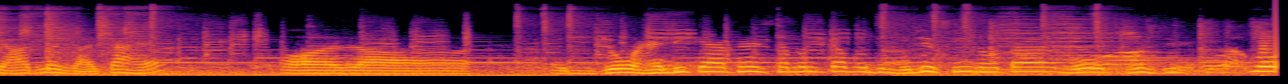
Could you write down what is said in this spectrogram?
के हाथ में जायका है और आ, जो हैंडीकैप है समन का वो जो मुझे फील होता है वो वो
